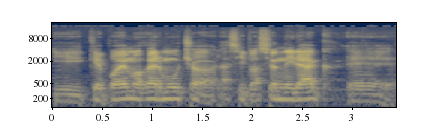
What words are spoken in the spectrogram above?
y que podemos ver mucho la situación de Irak eh,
